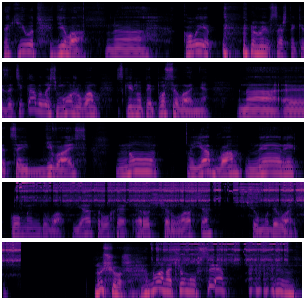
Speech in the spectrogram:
Такі от діла. Е, Коли ви все ж таки зацікавились, можу вам скинути посилання на е, цей девайс. Ну, я б вам не рекомендував. Я трохи розчарувався в цьому девайсі. Ну що ж, ну а на цьому все.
